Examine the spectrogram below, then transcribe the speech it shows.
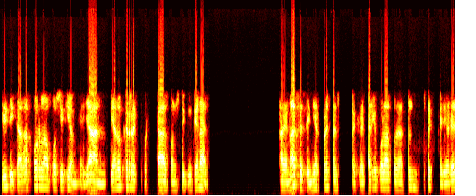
criticada por la oposición, que ya ha anunciado que recurrirá al Constitucional. Además, este miércoles el secretario polaco de Asuntos Exteriores,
